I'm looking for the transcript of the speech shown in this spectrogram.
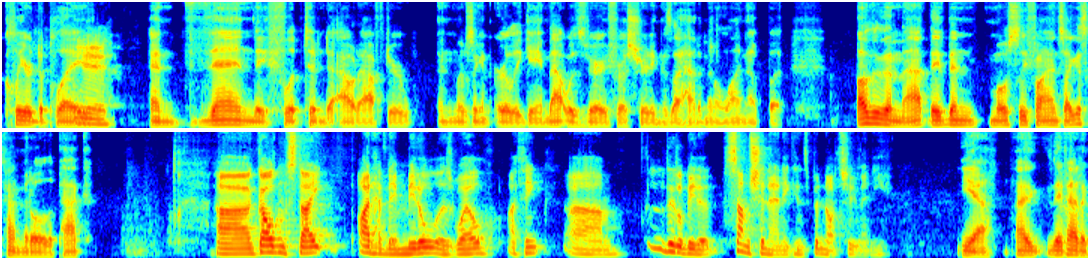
cleared to play, Yeah, and then they flipped him to out after, and there was like an early game. That was very frustrating because I had him in a lineup. But other than that, they've been mostly fine. So I guess kind of middle of the pack. uh, Golden State. I'd have their middle as well. I think um, a little bit of some shenanigans, but not too many. Yeah, I they've had a,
